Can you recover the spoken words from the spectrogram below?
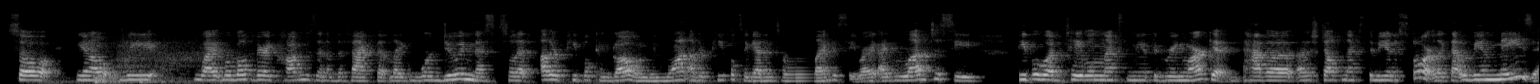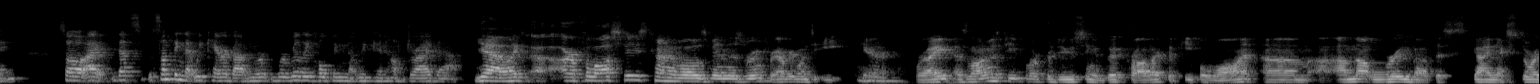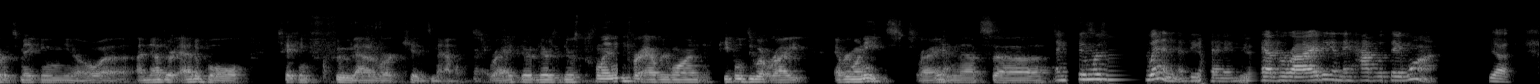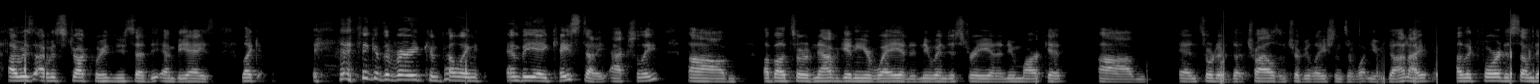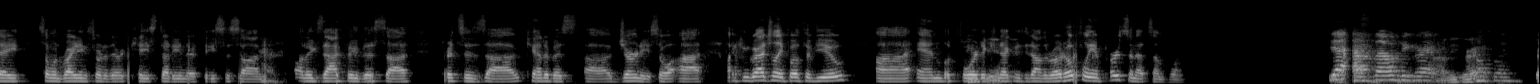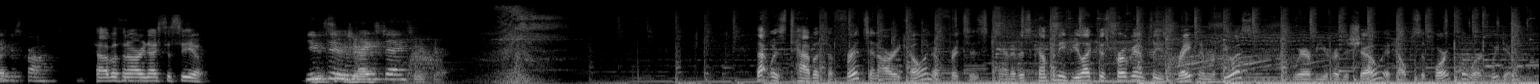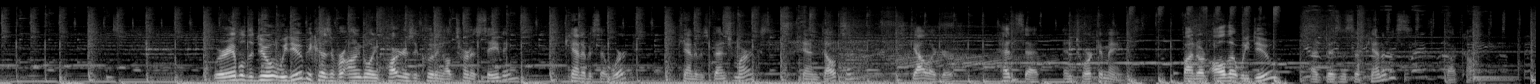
So, you know, we we're both very cognizant of the fact that like we're doing this so that other people can go and we want other people to get into legacy right i'd love to see people who have a table next to me at the green market have a, a shelf next to me at a store like that would be amazing so I that's something that we care about, and we're, we're really hoping that we can help drive that. Yeah, like uh, our philosophy has kind of always been there's room for everyone to eat here, mm-hmm. right? As long as people are producing a good product that people want, um, I'm not worried about this guy next door that's making you know uh, another edible taking food out of our kids' mouths, right? right? There, there's there's plenty for everyone. If people do it right, everyone eats, right? Yeah. And that's uh and consumers win at the end. Yeah. They have variety and they have what they want yeah i was i was struck when you said the mbas like i think it's a very compelling mba case study actually um, about sort of navigating your way in a new industry and a new market um, and sort of the trials and tribulations of what you've done i i look forward to someday someone writing sort of their case study and their thesis on on exactly this uh, fritz's uh, cannabis uh, journey so uh, i congratulate both of you uh, and look forward Thank to you. connecting with you down the road hopefully in person at some point Yes, that would be great. That'd be great. Hopefully, fingers crossed. Tabitha and Ari, nice to see you. You, you too. too Thanks, Jay. Take care. That was Tabitha Fritz and Ari Cohen of Fritz's Cannabis Company. If you like this program, please rate and review us wherever you heard the show. It helps support the work we do. We're able to do what we do because of our ongoing partners, including Alterna Savings, Cannabis at Work, Cannabis Benchmarks, CanDelta, Gallagher, Headset, and Torkin Manes. Find out all that we do at businessofcannabis.com.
